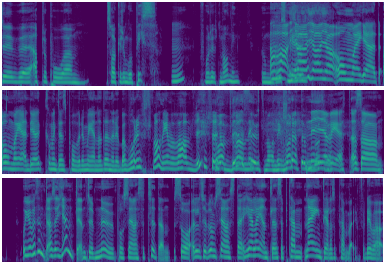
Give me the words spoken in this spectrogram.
Du, eh, apropå um, saker som går piss. Mm. Får utmaning. Umgås Aha, mer. ja, ja, ja, oh my god, oh my god. Jag kom inte ens på vad du menade när du bara vår utmaning. Jag bara, vad har vi för Vad har vi utmaning? för utmaning? Bara att umgås Nej jag med. vet. Alltså, och jag vet inte, alltså egentligen typ nu på senaste tiden, så, eller typ de senaste, hela egentligen september, nej inte hela september för det var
